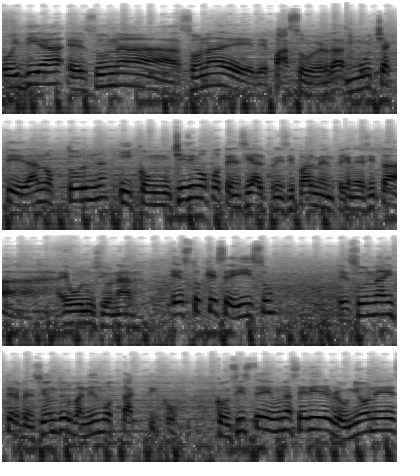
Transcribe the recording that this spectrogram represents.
Hoy día es una zona de, de, paso, ¿verdad? Mucha actividad nocturna y con muchísimo potencial principalmente, que necesita evolucionar. Esto que se hizo es una intervención de urbanismo táctico. Consiste en una serie de reuniones,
